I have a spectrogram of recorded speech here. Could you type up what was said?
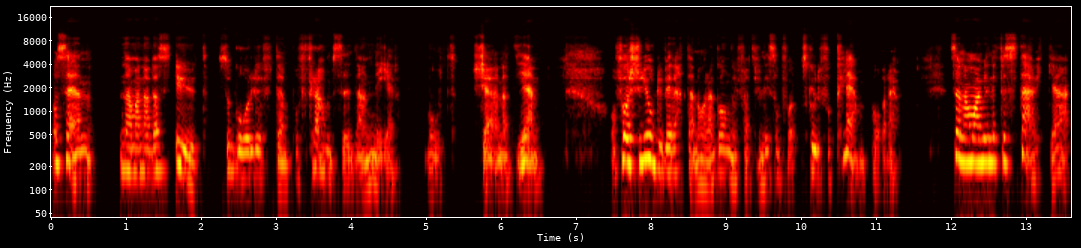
och sen när man andas ut så går luften på framsidan ner mot könet igen. Och först så gjorde vi detta några gånger för att vi liksom få, skulle få kläm på det. Sen om man ville förstärka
